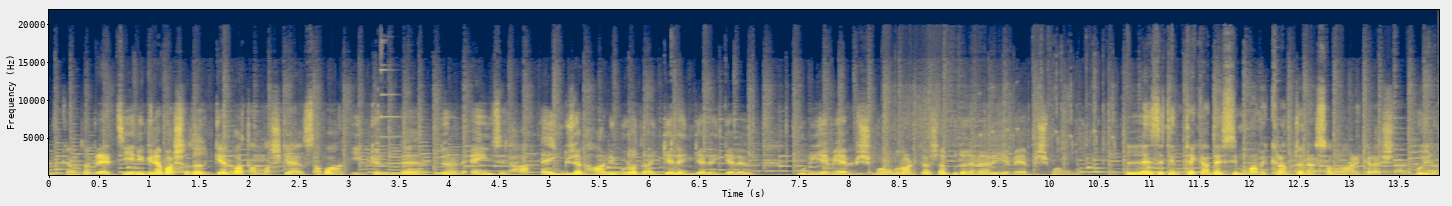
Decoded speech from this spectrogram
dükkanımıza. Evet yeni güne başladı. Gel vatandaş gel. Sabahın ilk gününde dönen en güzel ha- en güzel hali burada. Gelin gelin gelin. Bunu yemeyen pişman olur arkadaşlar. Bu dönerleri yemeyen pişman olur. Lezzetin tek adresi Mami Craft Döner Salonu arkadaşlar. Buyurun.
